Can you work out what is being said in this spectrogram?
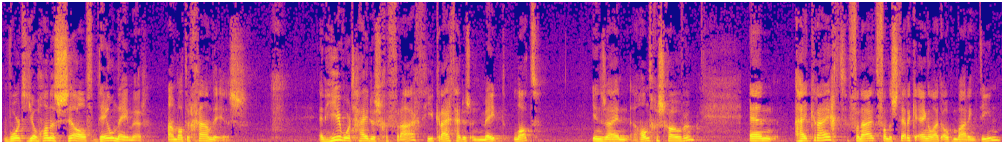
wordt Johannes zelf deelnemer aan wat er gaande is. En hier wordt hij dus gevraagd, hier krijgt hij dus een meetlat in zijn hand geschoven. En hij krijgt vanuit van de sterke engel uit Openbaring 10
